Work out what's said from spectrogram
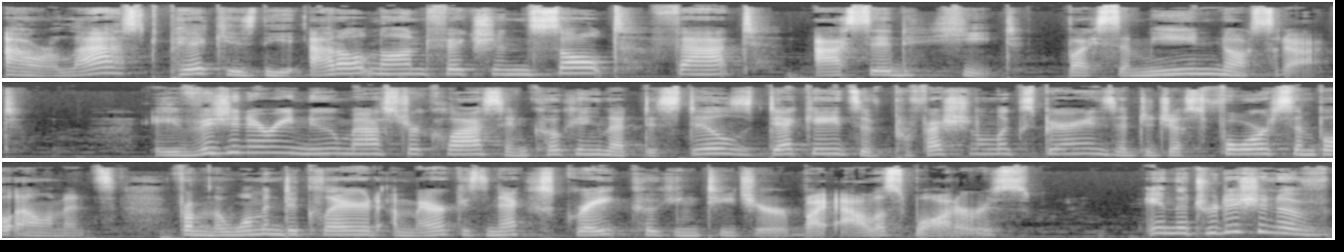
Our last pick is the adult nonfiction Salt, Fat, Acid, Heat by Samin Nosrat. A visionary new masterclass in cooking that distills decades of professional experience into just four simple elements, from the woman declared America's Next Great Cooking Teacher by Alice Waters. In the tradition of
